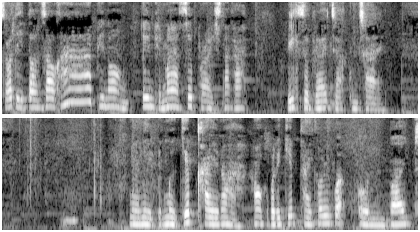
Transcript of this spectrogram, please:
สวัสดีตอนเช้าค่ะ พี่น้อง ตื่นขึ้นมาเซอร์ไพรส์นะคะ บิ๊กเซอร์ไพรส์จากคุณชายมือนี่เป็นมือเก็บไข่เนาะค่ะเฮาก็บ่ได้เก็บไข่เขาเรียกว่า on bite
